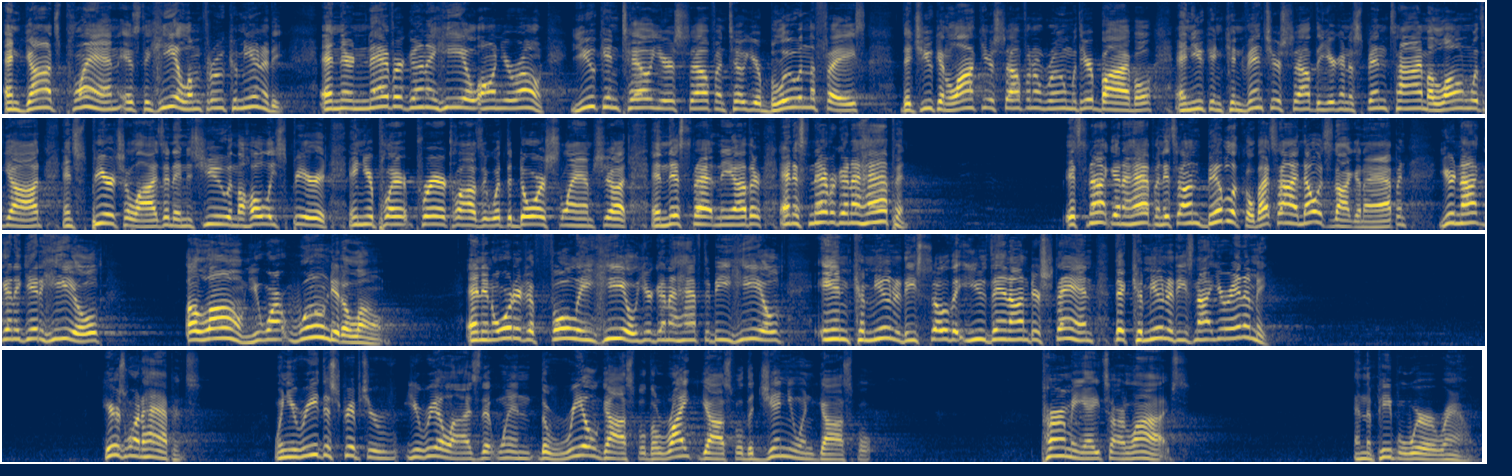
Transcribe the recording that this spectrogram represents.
and God's plan is to heal them through community and they're never going to heal on your own. You can tell yourself until you're blue in the face that you can lock yourself in a room with your Bible and you can convince yourself that you're going to spend time alone with God and spiritualize it, and it's you and the Holy Spirit in your prayer closet with the door slammed shut and this, that, and the other, and it's never going to happen. It's not going to happen. It's unbiblical. That's how I know it's not going to happen. You're not going to get healed alone. You weren't wounded alone. And in order to fully heal, you're going to have to be healed in community so that you then understand that community is not your enemy. Here's what happens. When you read the scripture, you realize that when the real gospel, the right gospel, the genuine gospel permeates our lives and the people we're around,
